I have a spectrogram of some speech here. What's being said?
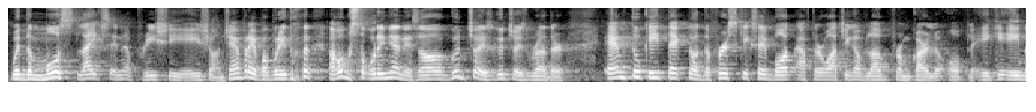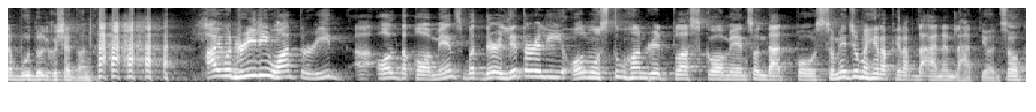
with the most likes and appreciation. Siyempre, paborito. Ako gusto ko rin yan eh. So, good choice, good choice, brother. M2K Techno, the first kicks I bought after watching a vlog from Carlo Ople, aka nabudol ko siya doon. I would really want to read uh, all the comments, but there are literally almost 200 plus comments on that post. So medyo mahirap-hirap daanan lahat yon. So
